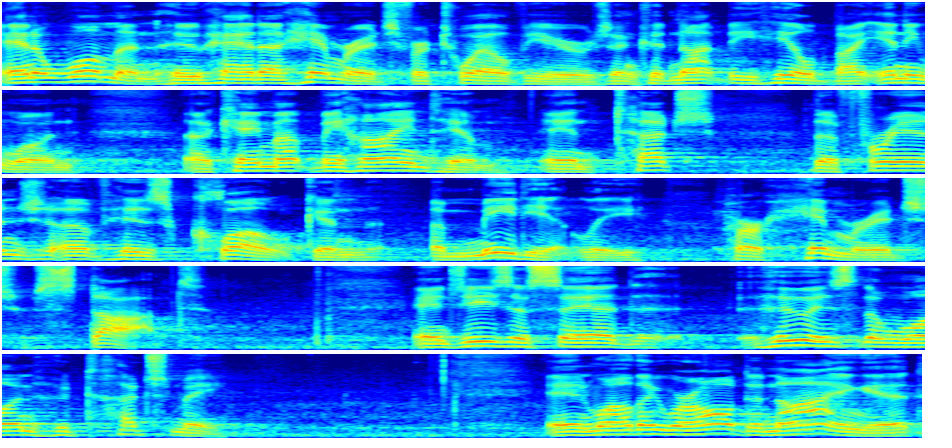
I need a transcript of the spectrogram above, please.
And a woman who had a hemorrhage for 12 years and could not be healed by anyone uh, came up behind him and touched the fringe of his cloak, and immediately her hemorrhage stopped. And Jesus said, Who is the one who touched me? And while they were all denying it,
